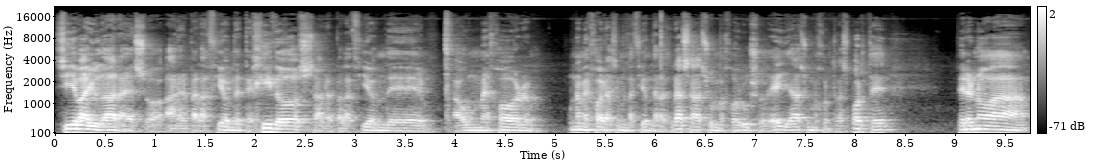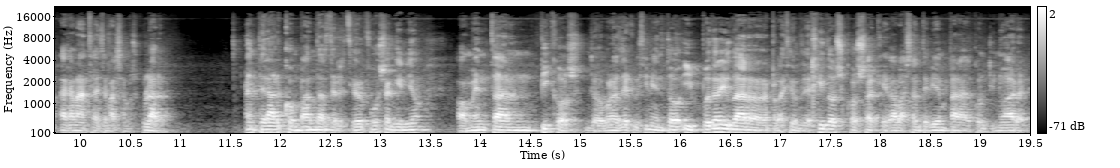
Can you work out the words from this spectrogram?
sí va a ayudar a eso, a reparación de tejidos, a reparación de a un mejor, una mejor asimilación de las grasas, un mejor uso de ellas, un mejor transporte, pero no a, ganancias de masa muscular. Enterar con bandas de restricción del flujo sanguíneo aumentan picos de hormonas de crecimiento y pueden ayudar a la reparación de tejidos, cosa que va bastante bien para continuar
